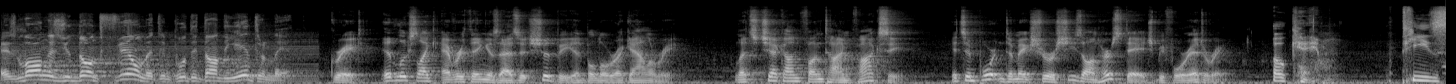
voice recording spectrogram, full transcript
As long as you don't film it and put it on the internet. Great. It looks like everything is as it should be in Ballora Gallery. Let's check on Funtime Foxy. It's important to make sure she's on her stage before entering. Okay. He's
